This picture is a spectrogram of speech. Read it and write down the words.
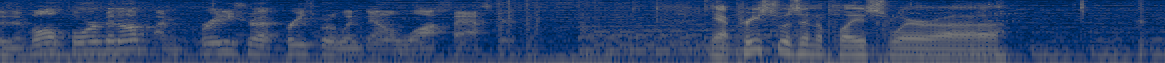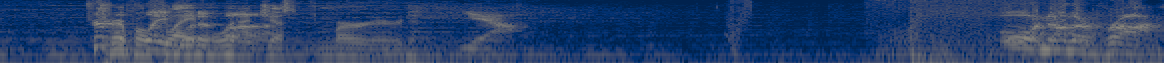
Because if all four had been up, I'm pretty sure that Priest would have went down a lot faster. Yeah, priest was in a place where uh, Triple, triple Flame, flame would have uh, just murdered. Yeah. Oh, another proc!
